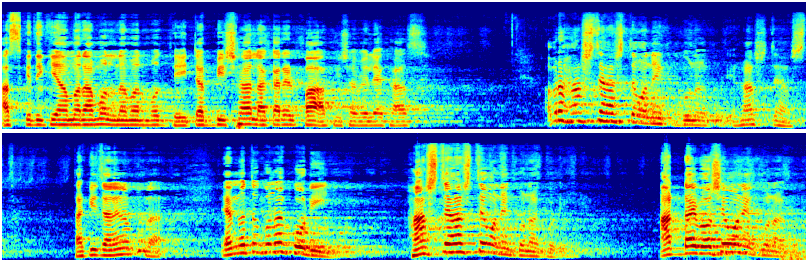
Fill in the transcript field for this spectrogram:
আজকে দেখি আমার আমল নামার মধ্যে এটা বিশাল আকারের পাপ হিসাবে লেখা আছে। আমরা হাসতে হাসতে অনেক গুণা করি, হাসতে হাসতে। তা কি জানেন আপনারা? এমনি তো গুণা করি, হাসতে হাসতে অনেক গুণা করি। আড্ডায় বসে অনেক গুণা করি।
